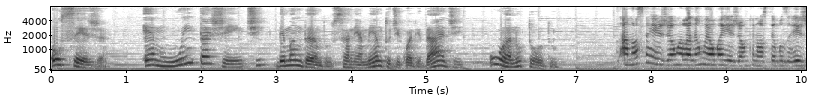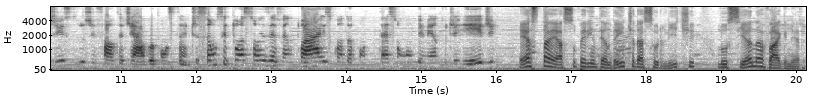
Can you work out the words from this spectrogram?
Ou seja, é muita gente demandando saneamento de qualidade o ano todo. A nossa região ela não é uma região que nós temos registros de falta de água constante. São situações eventuais quando acontece um rompimento de rede. Esta é a superintendente da Surlite, Luciana Wagner.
